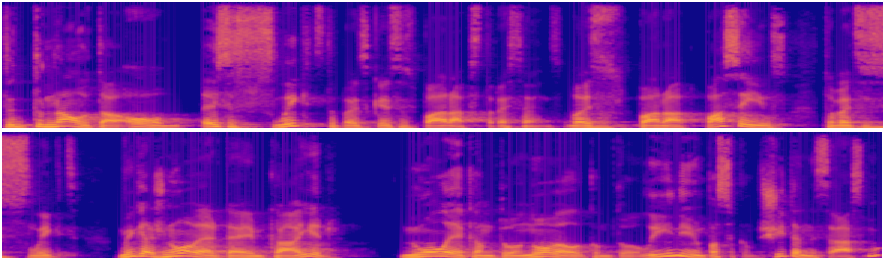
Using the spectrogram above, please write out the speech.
Tad tur nav tā, oh, es esmu slikts, tāpēc ka es esmu pārāk stresēns, vai es esmu pārāk pasīvs, tāpēc es esmu slikts. Vienkārši novērtējam, kā ir. Noliekam to, novelkam to līniju un pasakām, šitā es esmu.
